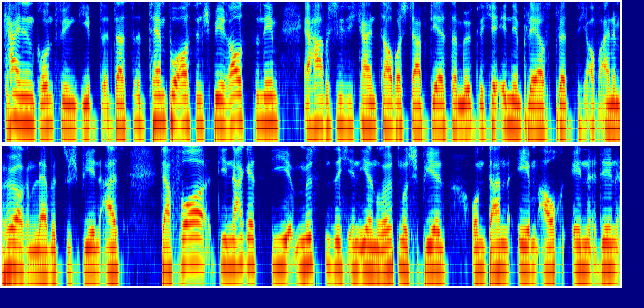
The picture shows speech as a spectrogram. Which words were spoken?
keinen Grund für ihn gibt, das Tempo aus dem Spiel rauszunehmen. Er habe schließlich keinen Zauberstab, der es ermögliche, in den Playoffs plötzlich auf einem höheren Level zu spielen als davor. Die Nuggets, die müssten sich in ihren Rhythmus spielen um dann eben auch in den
